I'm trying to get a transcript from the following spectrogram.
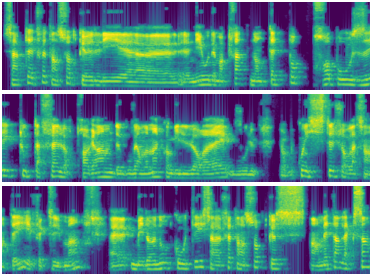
ça a peut-être fait en sorte que les euh, néo-démocrates n'ont peut-être pas proposé tout à fait leur programme de gouvernement comme ils l'auraient voulu. Ils ont beaucoup insisté sur la santé, effectivement, euh, mais d'un autre côté, ça a fait en sorte que, en mettant l'accent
